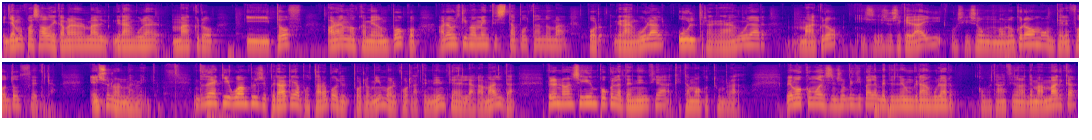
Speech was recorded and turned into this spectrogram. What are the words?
Ya hemos pasado de cámara normal, gran angular, macro y TOF Ahora hemos cambiado un poco. Ahora últimamente se está apostando más por gran angular, ultra gran angular, macro, y si eso se queda ahí, o si es un monocromo, un telefoto, etc. Eso normalmente. Entonces aquí OnePlus esperaba que apostara por, por lo mismo, por la tendencia de la gama alta, pero no han seguido un poco la tendencia que estamos acostumbrados. Vemos como el sensor principal, en vez de tener un gran angular, como están haciendo las demás marcas,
